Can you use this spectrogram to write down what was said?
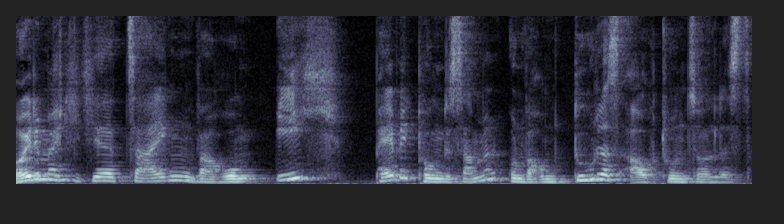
Heute möchte ich dir zeigen, warum ich Payback-Punkte sammle und warum du das auch tun solltest.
